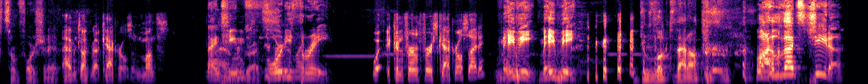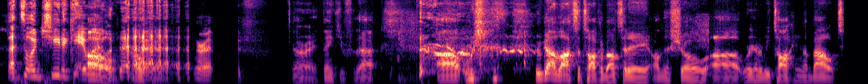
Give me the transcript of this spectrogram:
It's unfortunate. I haven't talked about cat girls in months. regrets. 1943. What confirmed first cat girl sighting? Maybe, maybe. You looked that up? Well, that's Cheetah. That's when Cheetah came Oh, out. okay. All right. Thank you for that. Uh, we, we've got lots to talk about today on the show. Uh, we're going to be talking about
